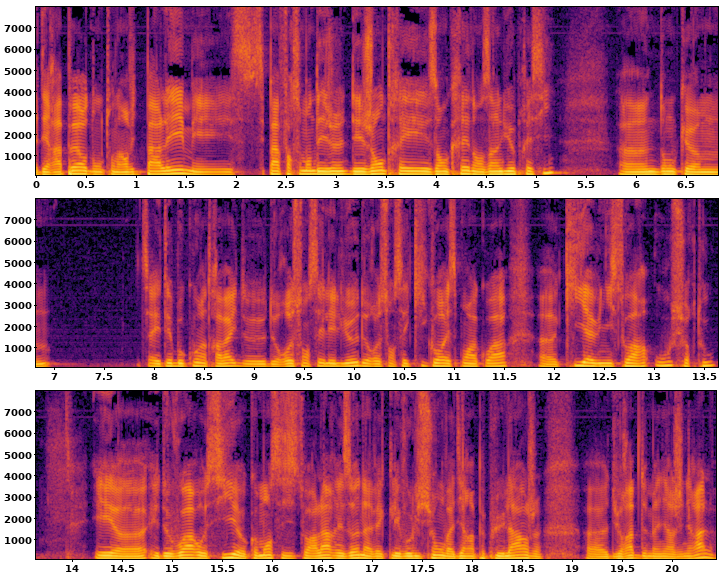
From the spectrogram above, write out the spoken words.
a des rappeurs dont on a envie de parler, mais c'est pas forcément des, gens très ancrés dans un lieu précis. Euh, donc, euh, ça a été beaucoup un travail de, recenser les lieux, de recenser qui correspond à quoi, euh, qui a une histoire où surtout, et de voir aussi comment ces histoires-là résonnent avec l'évolution, on va dire, un peu plus large du rap de manière générale.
